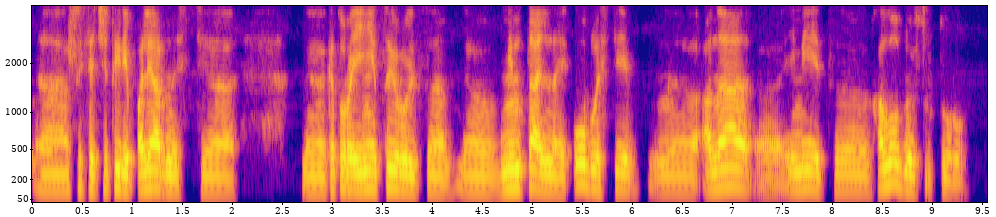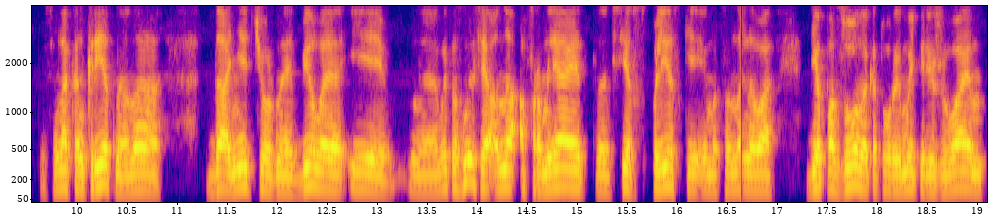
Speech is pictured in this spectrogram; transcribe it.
64 полярность, которая инициируется в ментальной области, она имеет холодную структуру. То есть она конкретно, она да, нет черное-белое, и э, в этом смысле она оформляет э, все всплески эмоционального диапазона, которые мы переживаем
